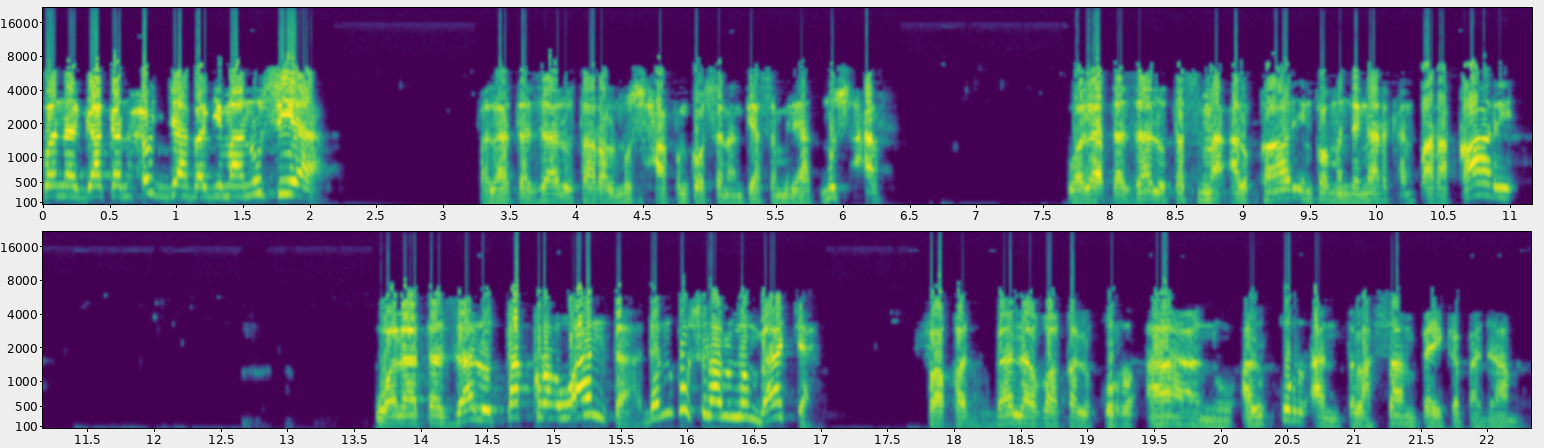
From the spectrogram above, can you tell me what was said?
penegakan hujjah bagi manusia. Fala tazalu taral mushaf engkau senantiasa melihat mushaf. Wala tazalu tasma' al-qari engkau mendengarkan para qari. Wala tazalu taqra'u anta dan engkau selalu membaca. Faqad balaghakal Qur'anu al-Qur'an telah sampai kepadamu.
